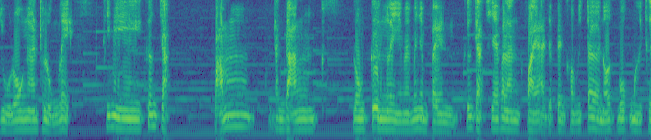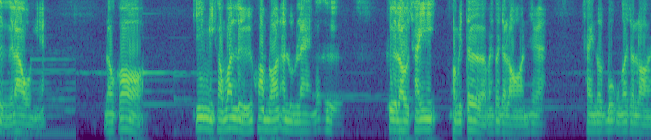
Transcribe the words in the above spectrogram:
อยู่โรงงานถลุงเหล็ก ที่มีเครื่องจักรปั๊มดังๆลงกลึงอะไรอย่างเงี้ยมันไม่จำเป็นเครื่องจักรที่ใช้พลังไฟอาจจะเป็นคอมพิวเตอร์โน้ตบุ๊กมือถือเราอย่างเงี้ยแล้วก็ที่มีคำว่าหรือความร้อนอันรุนแรงก็คือ คือเราใช้คอมพิวเตอร์มันก็จะร้อนใช่ไหมใช้โน้ตบุ๊กมันก็จะร้อน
